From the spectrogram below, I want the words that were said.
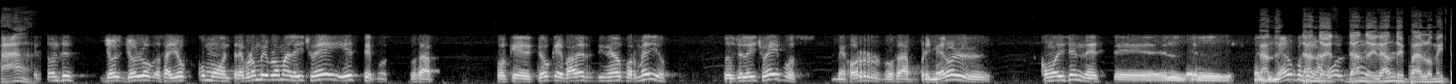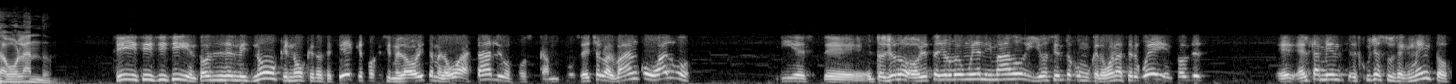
Ah. Entonces, yo, yo lo, o sea, yo como entre broma y broma le he dicho, hey, este, pues, o sea, porque creo que va a haber dinero por medio. Entonces yo le he dicho, hey, pues, mejor, o sea, primero el, ¿cómo dicen? Este, el, el, dinero, pues, dando, dando y dando y palomita volando. Sí, sí, sí, sí. Entonces él me dice, no, que no, que no se quede, que porque si me lo ahorita me lo voy a gastar. Le digo, pues, pues échalo al banco o algo. Y este, entonces yo lo, ahorita yo lo veo muy animado y yo siento como que lo van a hacer güey. Entonces, él, también escucha su segmento.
